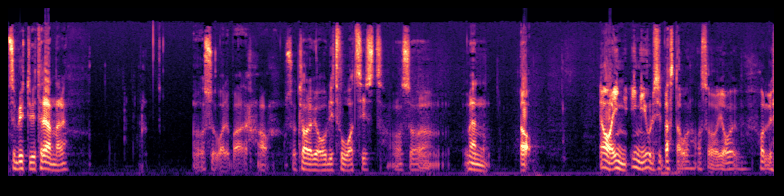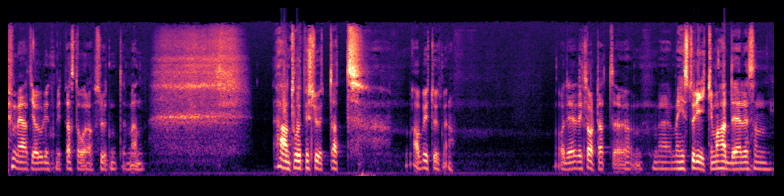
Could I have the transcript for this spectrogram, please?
Så, bytte vi tränare. Och så var det bara, ja, så klarade vi av att bli tvåa till sist. Och så, men, ja. Ja, ing, ingen gjorde sitt bästa år. Och så jag håller ju med att jag gjorde inte mitt bästa år, absolut inte. Men han tog ett beslut att ja, byta ut mig då. Och det, det är klart att eh, med, med historiken man hade, eller sen,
